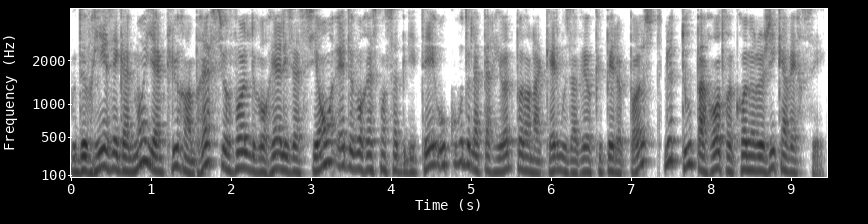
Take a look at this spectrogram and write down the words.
Vous devriez également y inclure un bref survol de vos réalisations et de vos responsabilités au cours de la période pendant laquelle vous avez occupé le poste, le tout par ordre chronologique inversé.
